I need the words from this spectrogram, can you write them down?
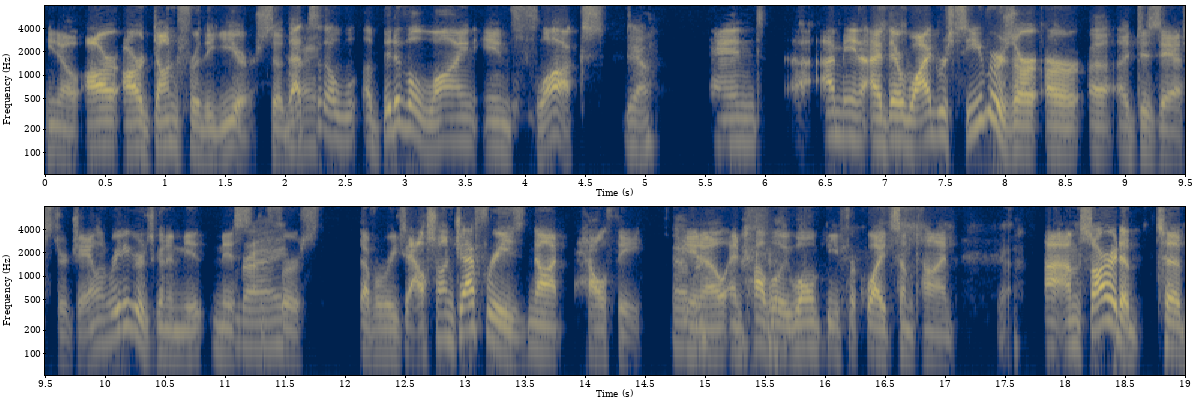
you know, are are done for the year. So that's a, a bit of a line in flux. yeah. And uh, I mean, I, their wide receivers are are a, a disaster. Jalen Reagor is going to mi- miss Right. the first several weeks. Alshon Jeffery's not healthy, Ever. you know, and probably won't be for quite some time. I, I'm sorry to to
